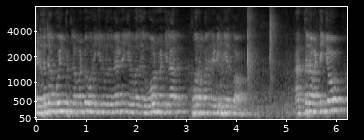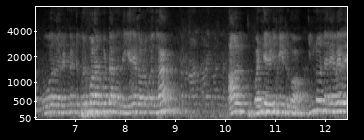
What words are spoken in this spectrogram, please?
கிட்டத்தட்ட கோயில்பட்டில் மட்டும் ஒரு இருபது வேன் இருபது ஓன் வண்டிலாம் போகிற மாதிரி ரெடி பண்ணியிருக்கோம். அத்தனை வண்டிக்கும் ஒரு ரெண்டு ரெண்டு பொறுப்பாளர் போட்டு அந்தந்த ஏரியாவில் உள்ளவங்களுக்குலாம் ஆள் வண்டி ரெடி பண்ணிட்டு இருக்கோம் இன்னும் நிறைய பேர்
